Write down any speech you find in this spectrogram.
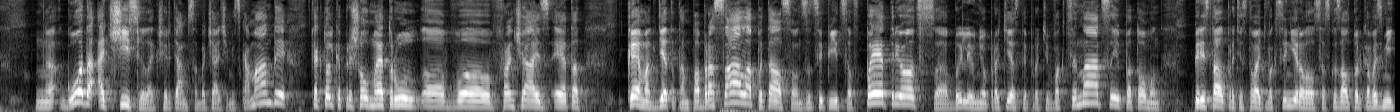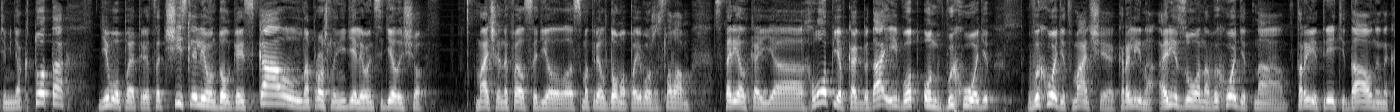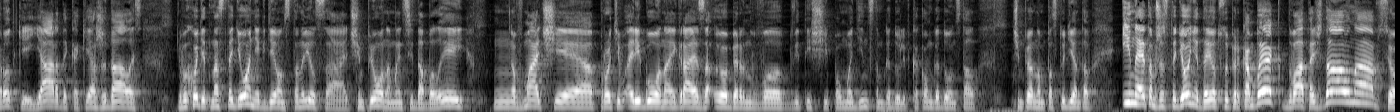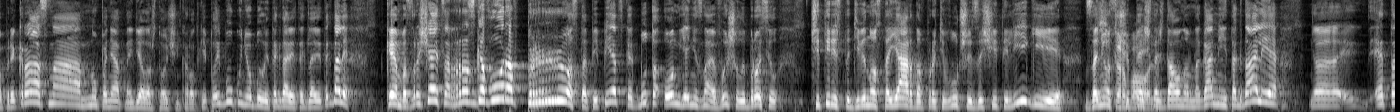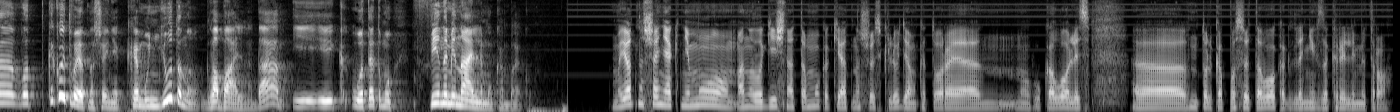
года отчислила к чертям собачачьим из команды. Как только пришел Мэтт Рул э, в франчайз этот, Кэма где-то там побросала, пытался он зацепиться в Патриотс, были у него протесты против вакцинации, потом он перестал протестовать, вакцинировался, сказал только возьмите меня кто-то, его Патриотс отчислили, он долго искал, на прошлой неделе он сидел еще матч НФЛ сидел, смотрел дома, по его же словам, с тарелкой э, хлопьев, как бы, да, и вот он выходит, выходит в матче Каролина Аризона, выходит на вторые, третьи дауны, на короткие ярды, как и ожидалось, выходит на стадионе, где он становился чемпионом NCAA в матче против Орегона, играя за Оберн в 2011 году или в каком году он стал чемпионом по студентам. И на этом же стадионе дает супер камбэк, два тачдауна, все прекрасно. Ну, понятное дело, что очень короткий плейбук у него был и так далее, и так далее, и так далее. Кэм возвращается, разговоров просто пипец, как будто он, я не знаю, вышел и бросил 490 ярдов против лучшей защиты лиги, занес еще 5 тачдаунов ногами и так далее. Э, это вот какое твое отношение к Кэму Ньютону глобально, да, и, и к вот этому феноменальному камбэку? Мое отношение к нему аналогично тому, как я отношусь к людям, которые ну, укололись э, ну, только после того, как для них закрыли метро.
